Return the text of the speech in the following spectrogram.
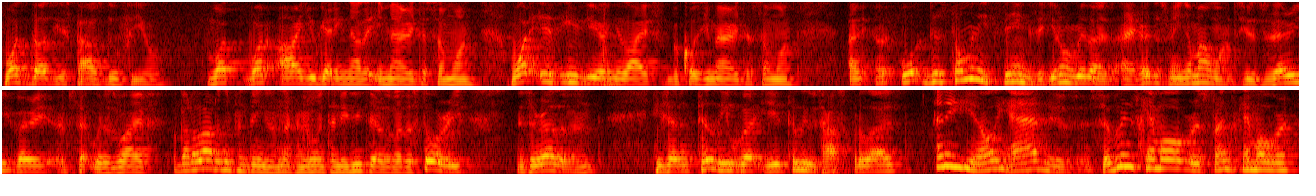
What does your spouse do for you? What what are you getting now that you're married to someone? What is easier in your life because you're married to someone? I uh, well, there's so many things that you don't realize. I heard this from Ingemar once. He was very, very upset with his wife about a lot of different things. I'm not going to go into any detail about the story. It's irrelevant. He said until he, until he was hospitalized, and he, you know, he had his siblings came over, his friends came over,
